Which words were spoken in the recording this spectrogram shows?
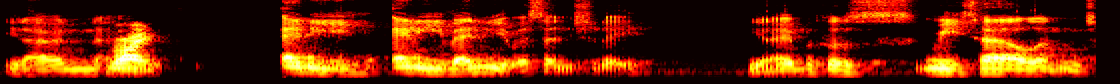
You know, and, and right. any any venue essentially, you know, because retail and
